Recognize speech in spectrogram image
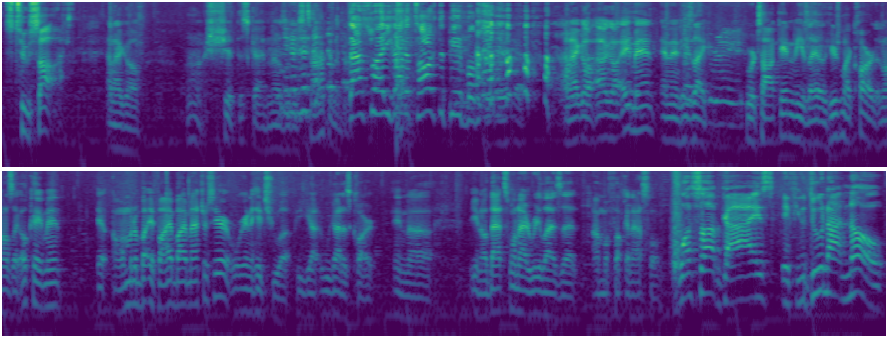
it's too soft." And I go, "Oh shit, this guy knows what he's talking about." That's why you gotta talk to people, man. And I go, I go, "Hey, man." And then he's like, "We're talking," and he's like, "Oh, here's my card." And I was like, "Okay, man. I'm gonna buy. If I buy a mattress here, we're gonna hit you up." He got, we got his card, and uh, you know, that's when I realized that I'm a fucking asshole. What's up, guys? If you do not know,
